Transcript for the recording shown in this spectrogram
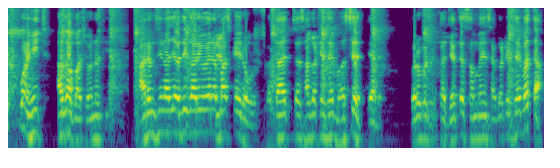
એક પણ હિંચ આગા પાછો નથી. આરએમસીના જે અધિકારીઓ એને પાસ કર્યો હોય. કદાચ સાગઠિયા સાહેબ હશે ત્યારે. બરોબર છે? જે તે સમયે સાગઠિયા સાહેબ હતા,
